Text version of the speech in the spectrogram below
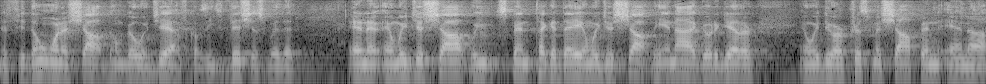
if you don't want to shop, don't go with Jeff because he's vicious with it and, and we just shop. We spend take a day and we just shop. He and I go together and we do our Christmas shopping. And uh,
